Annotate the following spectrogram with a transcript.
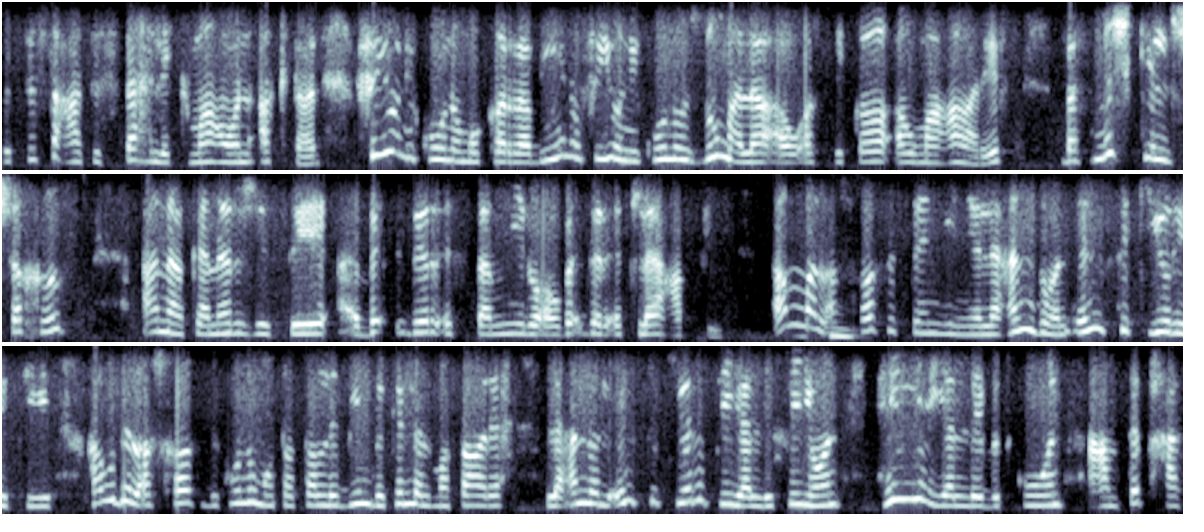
بتسعى تستهلك معهم أكثر فيهم يكونوا مقربين وفيهم يكونوا زملاء أو أصدقاء أو معارف. بس مش كل شخص أنا كنرجسي بقدر أستميله أو بقدر أتلاعب فيه. أما الأشخاص الثانيين يلي عندهم insecurity هود الأشخاص بيكونوا متطلبين بكل المطارح لأنه ال insecurity يلي فيهم هي يلي بتكون عم تبحث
